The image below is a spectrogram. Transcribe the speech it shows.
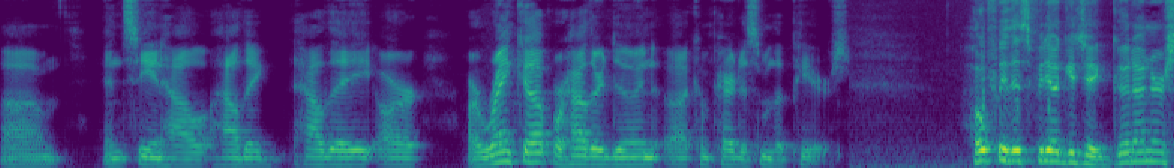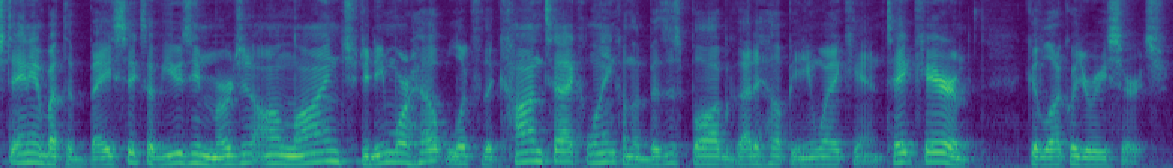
um, and seeing how how they how they are are rank up or how they're doing uh, compared to some of the peers. Hopefully this video gives you a good understanding about the basics of using Mergent Online. Should you need more help, look for the contact link on the business blog. I'm glad to help you any way I can. Take care and good luck with your research.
